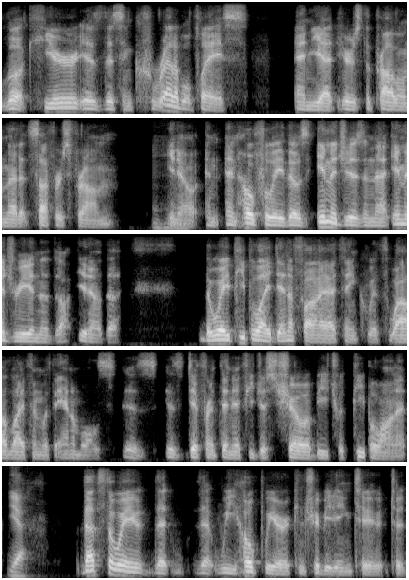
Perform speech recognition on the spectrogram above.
look here is this incredible place and yet here's the problem that it suffers from mm-hmm. you know and and hopefully those images and that imagery and the, the you know the the way people identify i think with wildlife and with animals is is different than if you just show a beach with people on it. Yeah. That's the way that that we hope we are contributing to to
